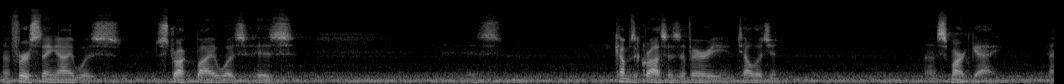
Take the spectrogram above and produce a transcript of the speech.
The first thing I was struck by was his his he comes across as a very intelligent, uh, smart guy. Uh,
